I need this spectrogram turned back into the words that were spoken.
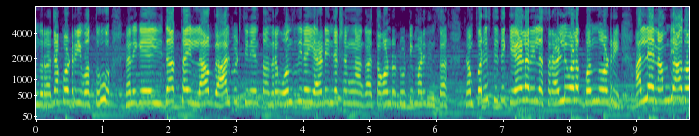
ಒಂದು ರಜಾ ಕೊಡ್ರಿ ಇವತ್ತು. ನನಗೆ ಇದಾಗ್ತಾ ಇಲ್ಲ. ಹಾಲು ಬಿಡ್ತೀನಿ ಅಂತಂದರೆ ಒಂದು ದಿನ ಎರಡು ಇಂಜೆಕ್ಷನ್ ತಗೊಂಡು ಡ್ಯೂಟಿ ಮಾಡಿದ್ದೀನಿ ಸರ್ ನಮ್ಮ ಪರಿಸ್ಥಿತಿ ಕೇಳರಿಲ್ಲ ಸರ್ ಹಳ್ಳಿ ಒಳಗೆ ಬಂದು ನೋಡ್ರಿ. ಅಲ್ಲೇ ನಮ್ದು ಯಾವುದೋ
